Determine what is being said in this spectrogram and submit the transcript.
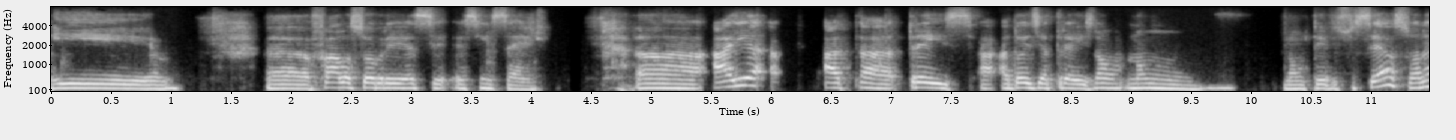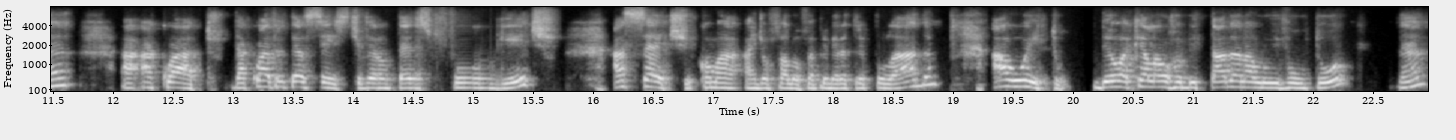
E uh, fala sobre esse, esse incêndio. Uh, aí a, a, a, 3, a, a 2 e a 3 não, não, não teve sucesso, né? A, a 4, da 4 até a 6 tiveram teste foguete. A 7, como a Angel falou, foi a primeira tripulada. A 8 deu aquela orbitada na Lua e voltou, né?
